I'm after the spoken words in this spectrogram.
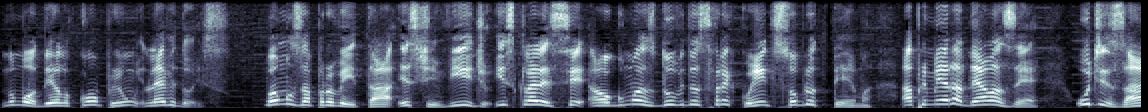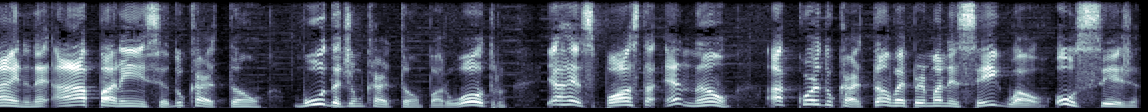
no modelo Compre 1 e Leve 2. Vamos aproveitar este vídeo e esclarecer algumas dúvidas frequentes sobre o tema. A primeira delas é, o design, né, a aparência do cartão muda de um cartão para o outro? E a resposta é não. A cor do cartão vai permanecer igual, ou seja,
